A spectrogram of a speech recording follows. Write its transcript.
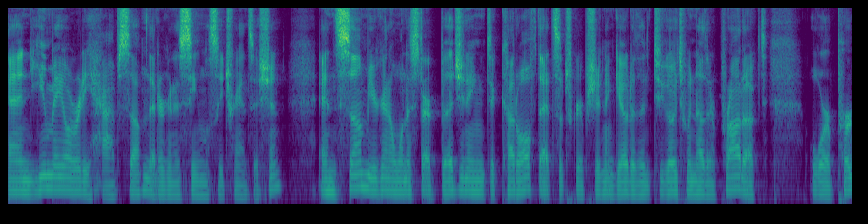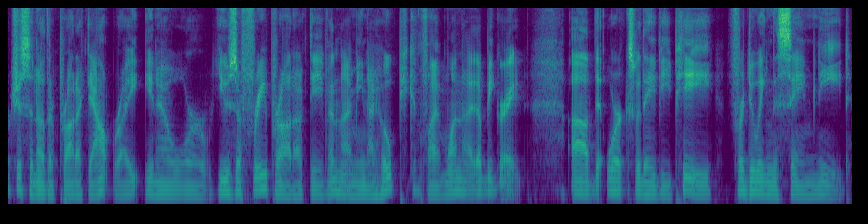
And you may already have some that are going to seamlessly transition, and some you're going to want to start budgeting to cut off that subscription and go to the, to go to another product or purchase another product outright, you know, or use a free product even. I mean, I hope you can find one. That'd be great. Uh, that works with AVP for doing the same need.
